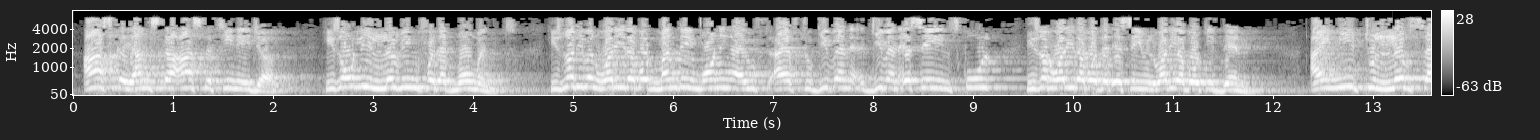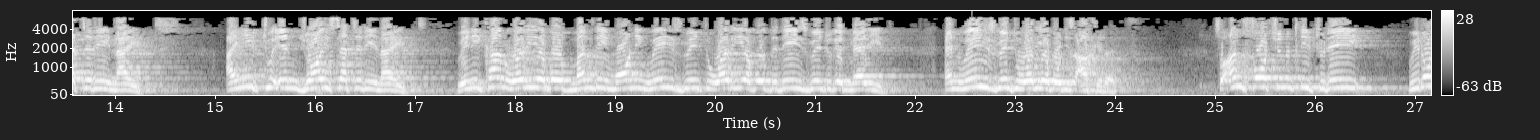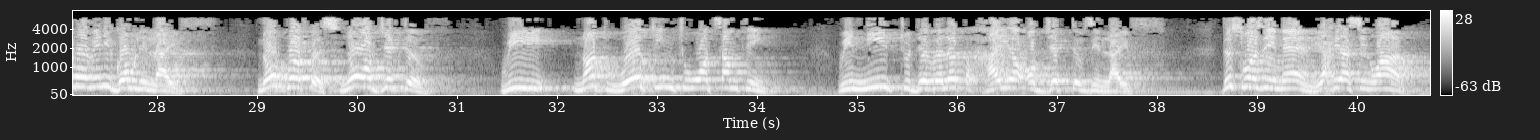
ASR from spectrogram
Ask a youngster, ask a teenager. He's only living for that moment. He's not even worried about Monday morning I have, I have to give an, give an essay in school. He's not worried about that essay, he will worry about it then. I need to live Saturday night. I need to enjoy Saturday night. When he can't worry about Monday morning, where he's going to worry about the day he's going to get married. And where he's going to worry about his akhirat. So unfortunately today, we don't have any goal in life. No purpose, no objective. We not working towards something. We need to develop higher objectives in life. This was a man, Yahya Sinwar,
